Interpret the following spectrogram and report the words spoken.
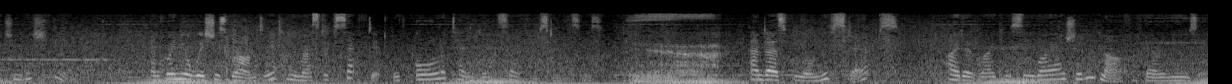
What you wish for. And when your wish is granted, you must accept it with all attendant circumstances. Yeah. And as for your missteps, I don't rightly see why I shouldn't laugh if they're amusing.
